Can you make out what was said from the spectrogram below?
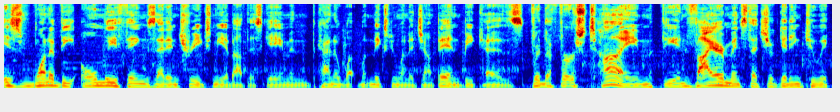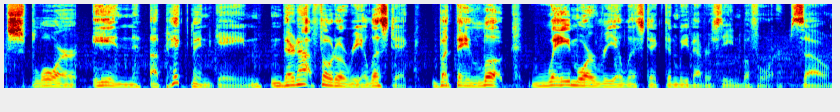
is one of the only things that intrigues me about this game and kind of what, what makes me want to jump in because for the first time, the environments that you're getting to explore in a Pikmin game, they're not photorealistic, but they look way more realistic than we've ever seen before. So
